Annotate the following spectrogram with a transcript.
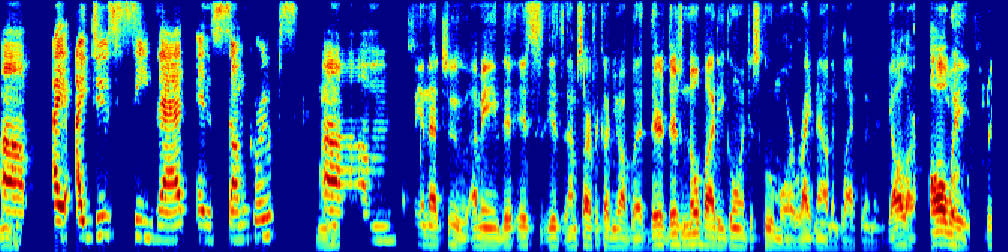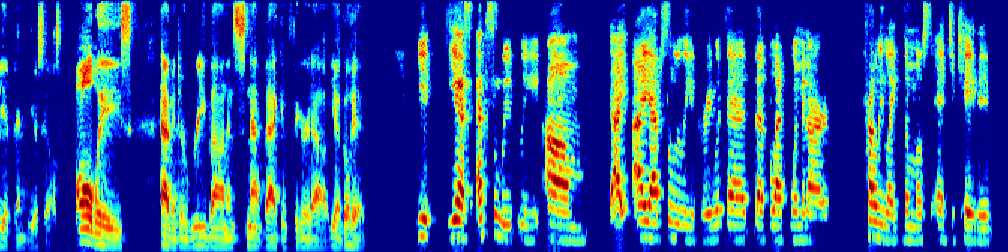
Mm-hmm. Um, I, I do see that in some groups. Mm-hmm. Um, seeing that too. I mean, it's it's. I'm sorry for cutting you off, but there there's nobody going to school more right now than Black women. Y'all are always reinventing yourselves, always having to rebound and snap back and figure it out. Yeah, go ahead. yes, absolutely. Um, I I absolutely agree with that. That Black women are probably like the most educated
